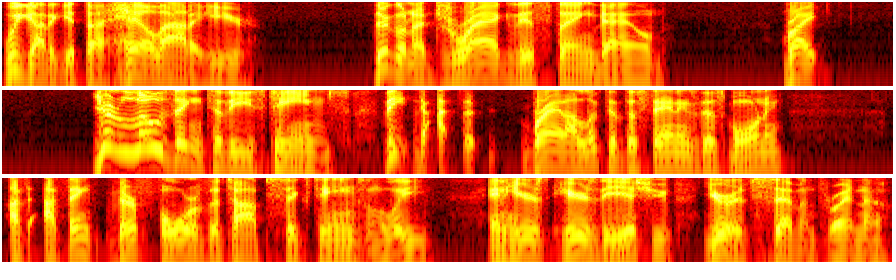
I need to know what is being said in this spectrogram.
we got to get the hell out of here. They're going to drag this thing down, right? You're losing to these teams. The, Brad, I looked at the standings this morning. I, I think they're four of the top six teams in the league. And here's here's the issue: you're at seventh right now.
